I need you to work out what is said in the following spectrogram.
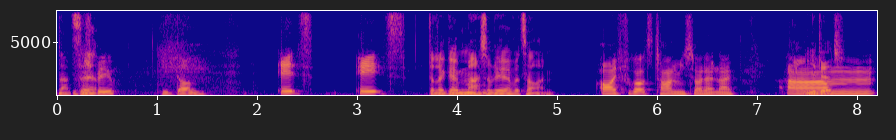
That's it. spiel? You done? It's it's. Did I go massively over time? I forgot to time you, so I don't know. You did. Um,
